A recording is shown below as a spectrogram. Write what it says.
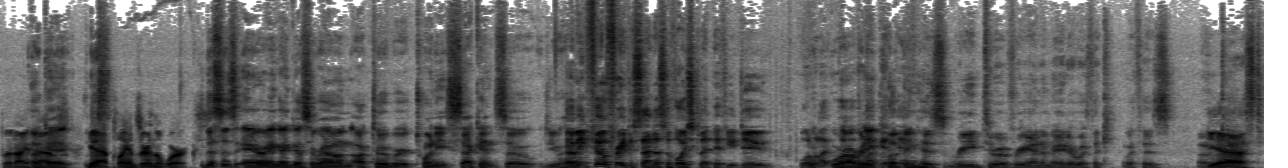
but I have, Okay, yeah, this- plans are in the works. this is airing, I guess, around October 22nd. So do you have? I mean, feel free to send us a voice clip if you do want to we're like. we're already clipping his read through of Reanimator with the with his own Yeah. cast.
